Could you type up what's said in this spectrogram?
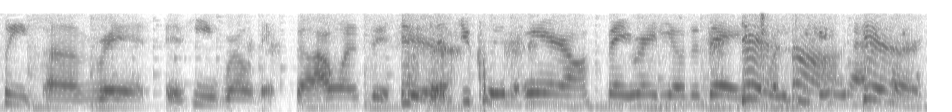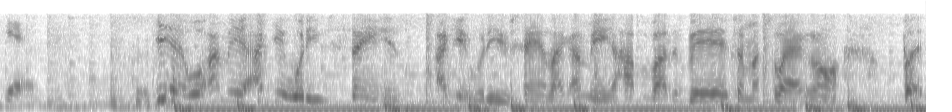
tweet um, read that he wrote it. So I wanted to yeah. let you clear the air on Spate Radio today yeah, for the nah, people who haven't yeah. heard yet. yeah, well, I mean, I get what he was saying. I get what he was saying. Like, I mean, hop about the bed, turn my swag on, but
